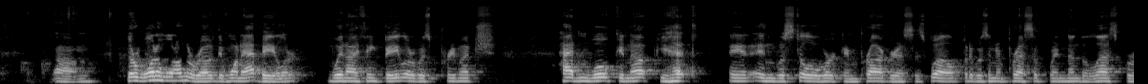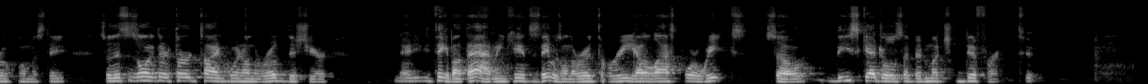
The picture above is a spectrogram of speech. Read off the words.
um, they're one and one on the road. They won at Baylor when I think Baylor was pretty much hadn't woken up yet and, and was still a work in progress as well. But it was an impressive win nonetheless for Oklahoma State. So this is only their third time going on the road this year. And you think about that. I mean, Kansas State was on the road three out of the last four weeks. So these schedules have been much different too.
